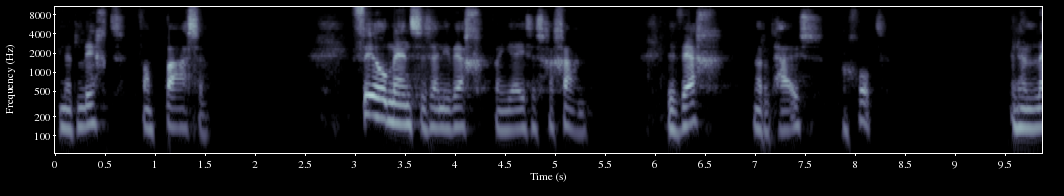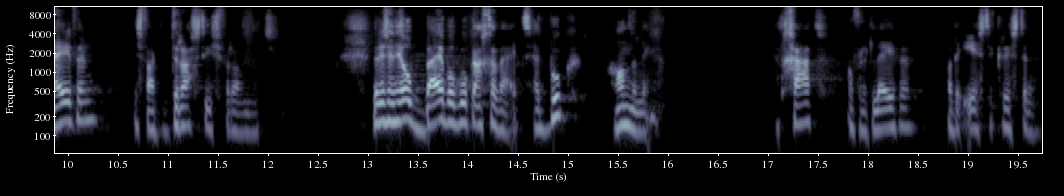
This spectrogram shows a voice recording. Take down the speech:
in het licht van Pasen. Veel mensen zijn die weg van Jezus gegaan. De weg naar het huis van God. En hun leven is vaak drastisch veranderd. Er is een heel Bijbelboek aan gewijd. Het boek Handelingen. Het gaat over het leven van de eerste christenen.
